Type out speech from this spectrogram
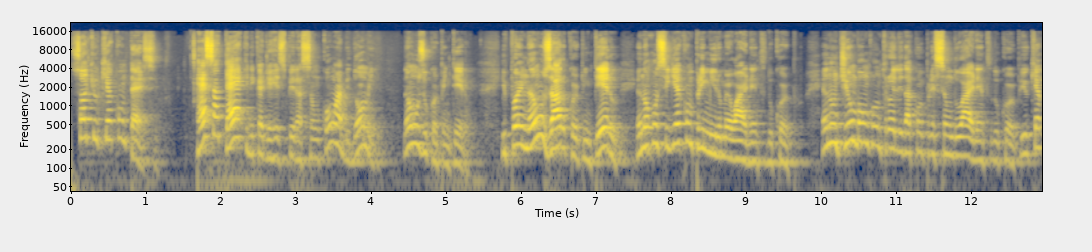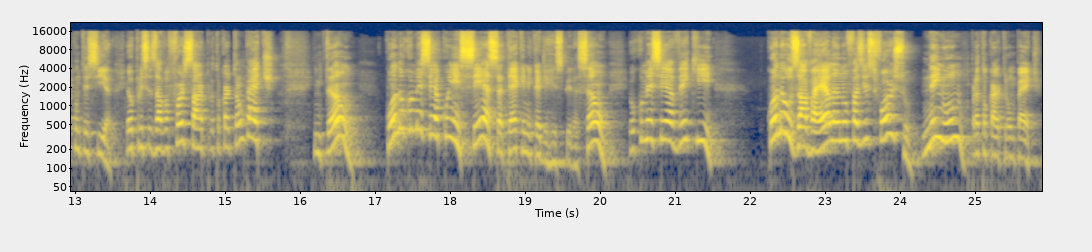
Só que o que acontece? Essa técnica de respiração com o abdômen não usa o corpo inteiro. E por não usar o corpo inteiro, eu não conseguia comprimir o meu ar dentro do corpo. Eu não tinha um bom controle da compressão do ar dentro do corpo. E o que acontecia? Eu precisava forçar para tocar trompete. Então, quando eu comecei a conhecer essa técnica de respiração, eu comecei a ver que quando eu usava ela, eu não fazia esforço nenhum para tocar trompete.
